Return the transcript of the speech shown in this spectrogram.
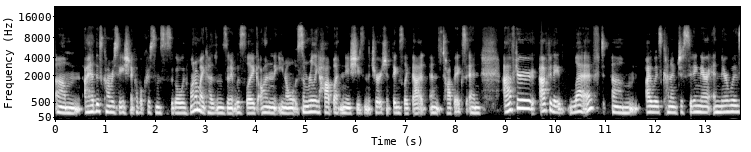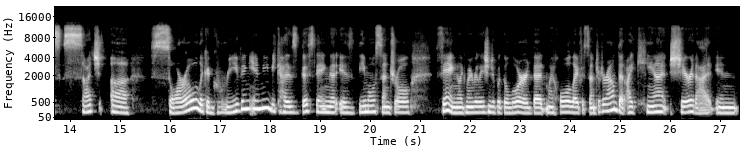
um i had this conversation a couple christmases ago with one of my cousins and it was like on you know some really hot button issues in the church and things like that and topics. And after after they left um i was kind of just sitting there and there was such a sorrow like a grieving in me because this thing that is the most central thing like my relationship with the lord that my whole life is centered around that i can't share that in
